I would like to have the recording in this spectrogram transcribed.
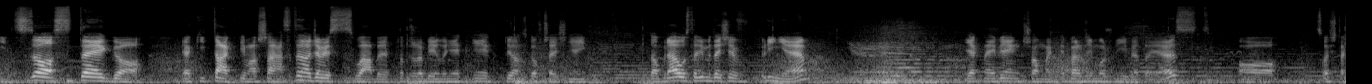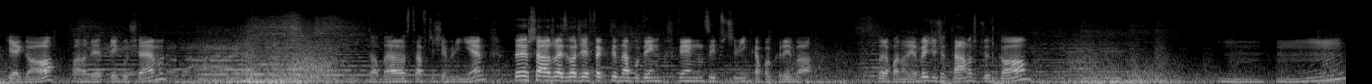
I co z tego? Jak i tak nie ma szans. Ten oddział jest słaby. Dobrze robiłem go, nie, nie rekrutując go wcześniej. Dobra, ustawimy tutaj się w linię. Jak największą, jak najbardziej możliwe to jest. O, coś takiego. Panowie, biegusiem. Dobra, rozstawcie się w linię. To szarża jest bardziej efektywna, bo wię- więcej przeciwnika pokrywa. Dobra, panowie, wyjdziecie tam szybciutko. Mhm.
